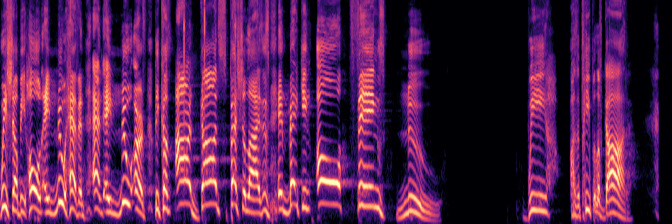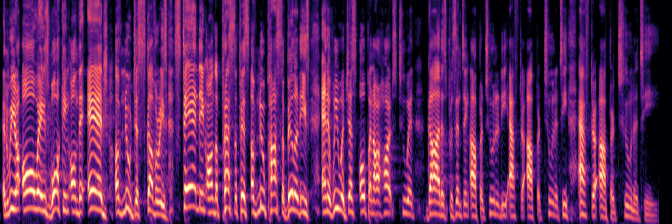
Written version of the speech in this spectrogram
we shall behold a new heaven and a new earth because our God specializes in making all things new. We are the people of God. And we are always walking on the edge of new discoveries, standing on the precipice of new possibilities. And if we would just open our hearts to it, God is presenting opportunity after opportunity after opportunity.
